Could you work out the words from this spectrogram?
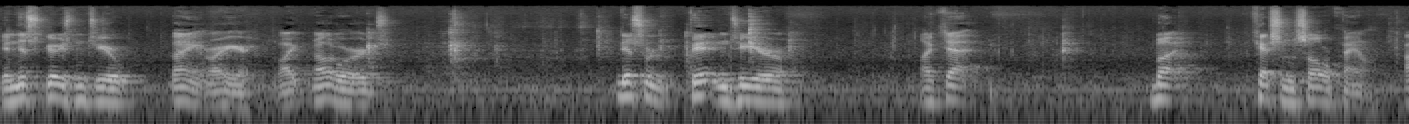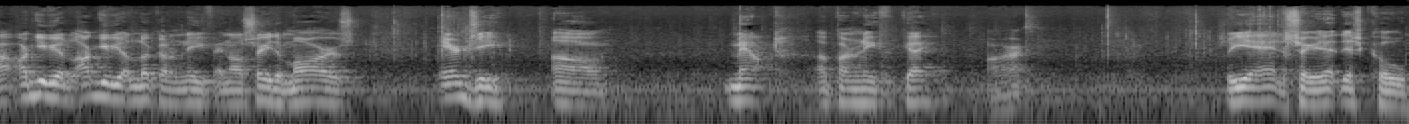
Then this goes into your thing right here. Like in other words, this would fit into your like that, but catching the solar panel. I'll, give you a, I'll give you a look underneath, and I'll show you the Mars energy uh, mount up underneath, okay? All right. So yeah, I had to show you that. This cool.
